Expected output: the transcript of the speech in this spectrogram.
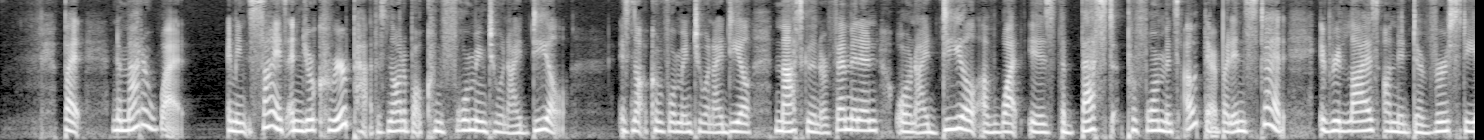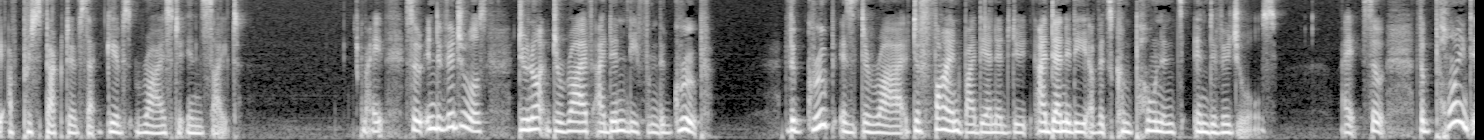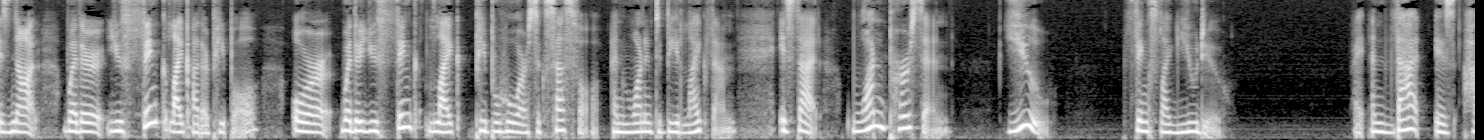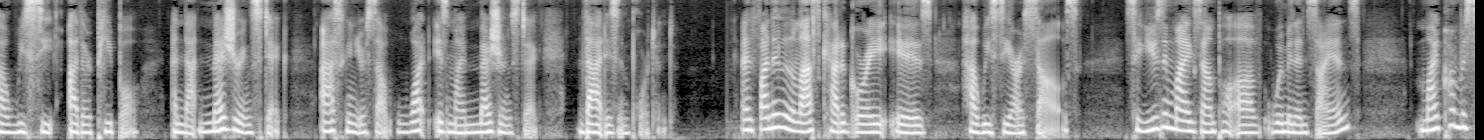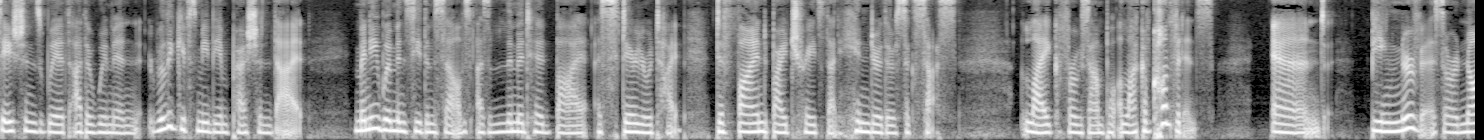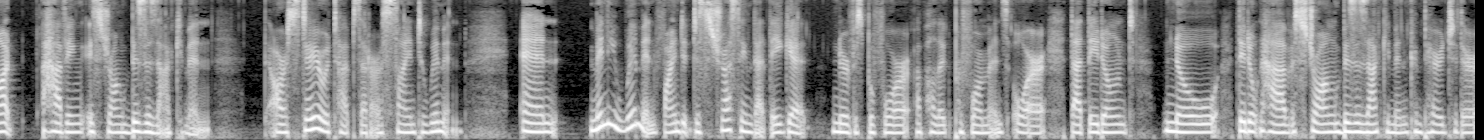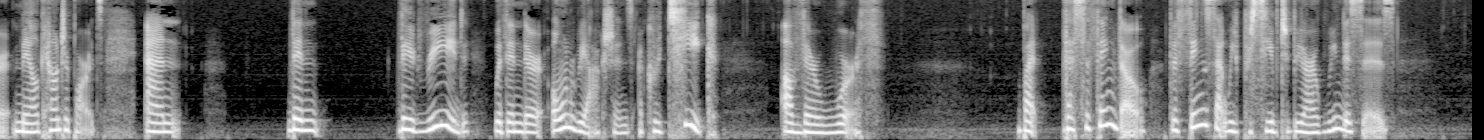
But no matter what, I mean, science and your career path is not about conforming to an ideal. It's not conforming to an ideal masculine or feminine or an ideal of what is the best performance out there, but instead it relies on the diversity of perspectives that gives rise to insight. Right? So individuals do not derive identity from the group. The group is derived, defined by the identity, of its component individuals right? So the point is not whether you think like other people or whether you think like people who are successful and wanting to be like them. It's that one person, you, thinks like you do. Right? And that is how we see other people. And that measuring stick, asking yourself, what is my measuring stick? That is important. And finally, the last category is how we see ourselves. So, using my example of women in science, my conversations with other women really gives me the impression that many women see themselves as limited by a stereotype defined by traits that hinder their success, like, for example, a lack of confidence and being nervous or not having a strong business acumen are stereotypes that are assigned to women. And many women find it distressing that they get nervous before a public performance or that they don't know they don't have strong business acumen compared to their male counterparts. And then they'd read within their own reactions a critique of their worth. But that's the thing though, the things that we perceive to be our weaknesses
